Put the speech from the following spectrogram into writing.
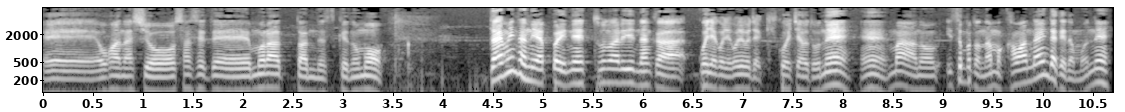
えーお話をさせてもらったんですけども、ダメだね、やっぱりね、隣でなんか、ごちゃごちゃごちゃごちゃ聞こえちゃうとね、えーまあ、あの、いつもと何も変わんないんだけどもね、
